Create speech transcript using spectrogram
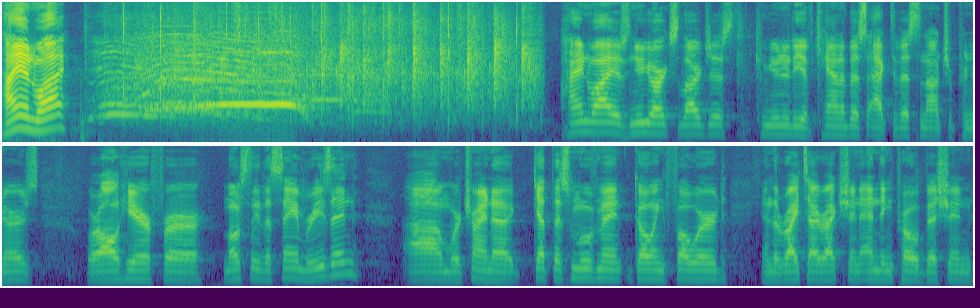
High, NY. High NY is New York's largest community of cannabis activists and entrepreneurs. We're all here for mostly the same reason. Um, we're trying to get this movement going forward in the right direction, ending prohibition,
